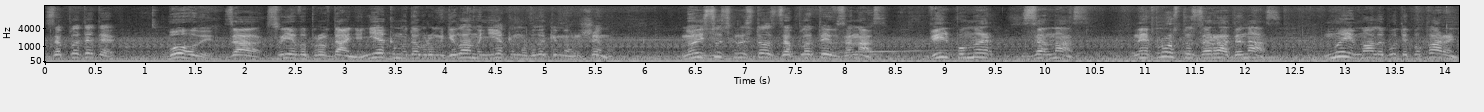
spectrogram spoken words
заплатити Богові за своє виправдання ніякими добрими ділами, ніякими великими грошима. Но Ісус Христос заплатив за нас. Він помер за нас, не просто заради нас. Ми мали бути покарані.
